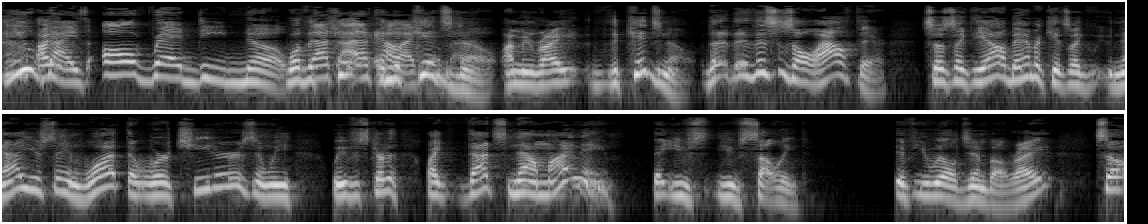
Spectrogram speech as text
You guys already know. Well, the, that's, kid- that's and the I kids know. I mean, right? The kids know. Th- th- This is all out there. So it's like the Alabama kids. Like now you're saying what? That we're cheaters and we we've skirted. Like that's now my name that you've you've sullied, if you will, Jimbo. Right? So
